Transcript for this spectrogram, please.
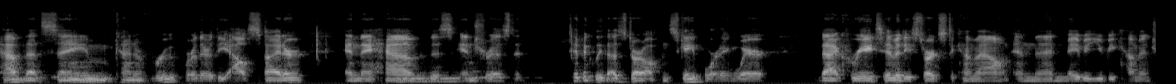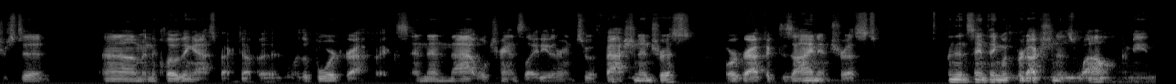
have that same kind of root where they're the outsider and they have this interest. Typically does start off in skateboarding where that creativity starts to come out and then maybe you become interested um, and the clothing aspect of it or the board graphics. And then that will translate either into a fashion interest or graphic design interest. And then same thing with production as well. I mean,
